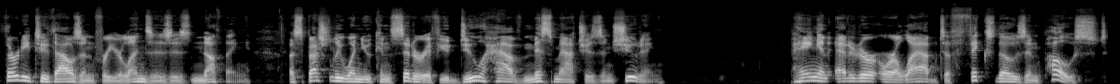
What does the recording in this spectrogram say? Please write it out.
Thirty-two thousand for your lenses is nothing, especially when you consider if you do have mismatches in shooting. Paying an editor or a lab to fix those in post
